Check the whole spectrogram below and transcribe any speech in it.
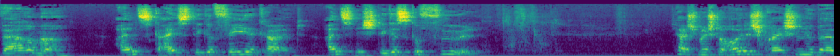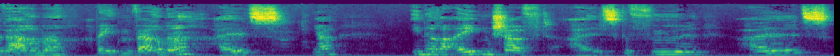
Wärme als geistige Fähigkeit, als wichtiges Gefühl. Ja, ich möchte heute sprechen über Wärme, aber eben Wärme als ja, innere Eigenschaft, als Gefühl, als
